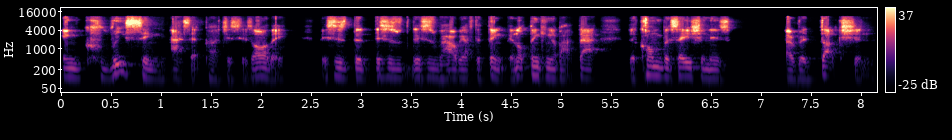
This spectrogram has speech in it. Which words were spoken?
increasing asset purchases, are they? This is the this is this is how we have to think. They're not thinking about that. The conversation is a reduction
